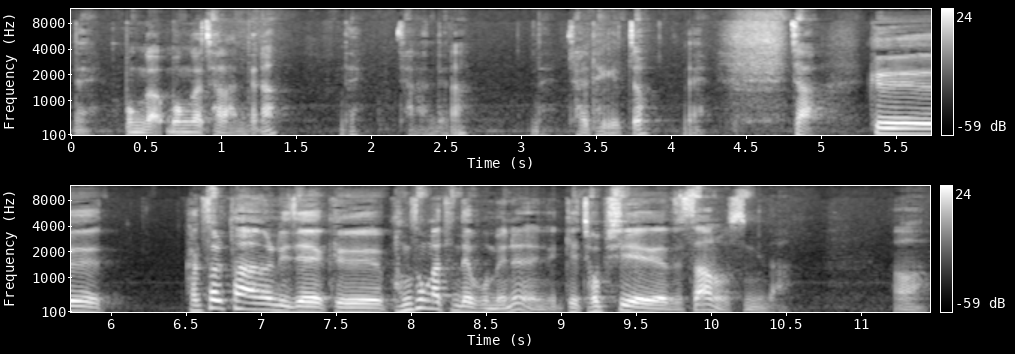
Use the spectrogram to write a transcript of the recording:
네. 뭔가, 뭔가 잘 안 되나? 네. 잘 안 되나? 네. 잘 되겠죠? 네. 자, 그, 각설탕을 이제 그 방송 같은 데 보면은 이렇게 접시에 쌓아 놓습니다. 어.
